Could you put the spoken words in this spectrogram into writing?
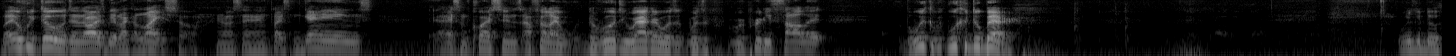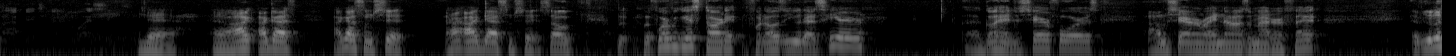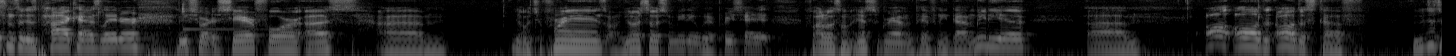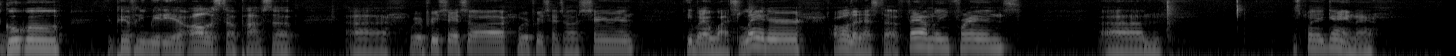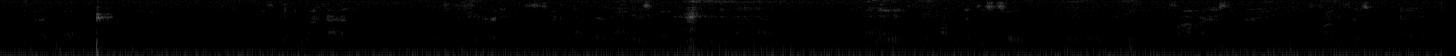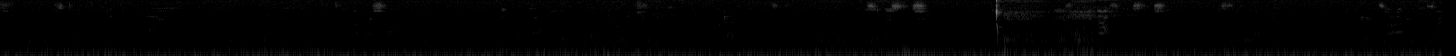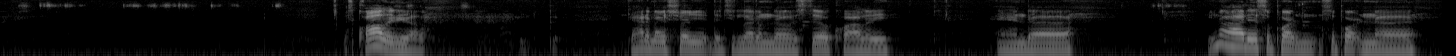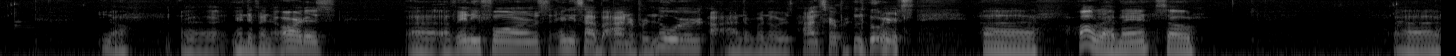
But if we do, then it'll always be like a light show. You know what I'm saying? Play some games, ask some questions. I feel like the Would You Rather was was were pretty solid, but we could we could do better. We could do. Yeah, yeah I, I got I got some shit. I, I got some shit. So b- before we get started, for those of you that's here, uh, go ahead and share for us. I'm sharing right now, as a matter of fact. If you listen to this podcast later, be sure to share for us. Um, you know, with your friends on your social media. We appreciate it. Follow us on Instagram, epiphany.media. Um, all all the all the stuff. You just Google Epiphany Media, all the stuff pops up. Uh, we appreciate y'all. We appreciate y'all sharing. People that watch later, all of that stuff. Family, friends. Um, let's play a game, man. It's quality though. Got to make sure you, that you let them know it's still quality, and uh, you know how it is supporting supporting uh, you know uh, independent artists uh, of any forms, any type of entrepreneur, uh, entrepreneurs, entrepreneurs, uh, all of that, man. So.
